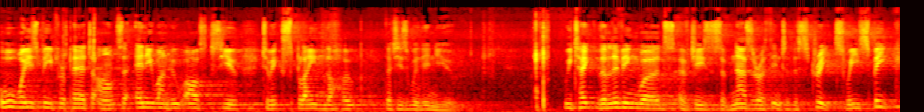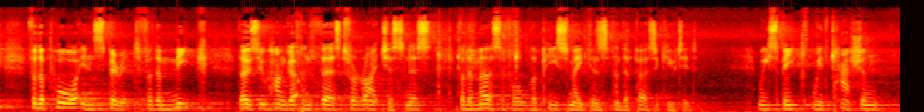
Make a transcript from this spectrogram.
Always be prepared to answer anyone who asks you to explain the hope that is within you. We take the living words of Jesus of Nazareth into the streets. We speak for the poor in spirit, for the meek, those who hunger and thirst for righteousness, for the merciful, the peacemakers, and the persecuted. We speak with passion,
